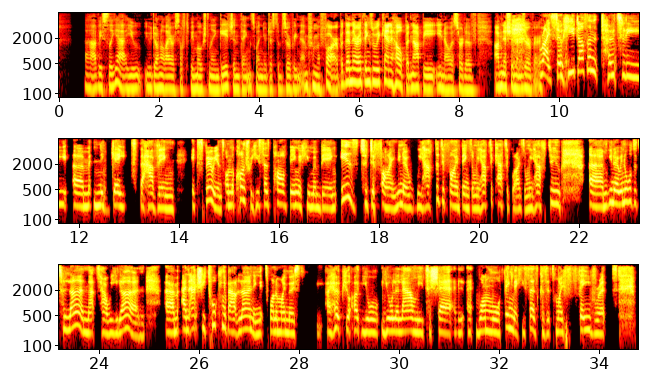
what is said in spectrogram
uh, obviously, yeah, you you don't allow yourself to be emotionally engaged in things when you're just observing them from afar. But then there are things where we can't help but not be, you know, a sort of omniscient observer. Right. So he doesn't totally um, negate the having experience. On the contrary, he says part of being a human being is to define. You know, we have to define things and we have to categorize and we have to, um, you know, in order to learn, that's how we learn. Um, and actually, talking about learning, it's one of my most I hope you'll, uh, you'll, you'll allow me to share one more thing that he says because it's my favorite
